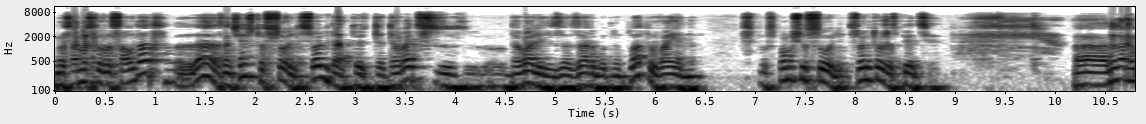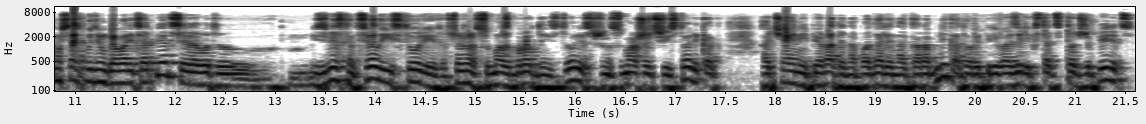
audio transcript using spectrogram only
Но само слово солдат да, означает, что соль, соль, да, то есть давать, давали за заработную плату военным с, с помощью соли. Соль тоже специя. А, ну, так как мы сейчас будем говорить о перце, вот известны целые истории, совершенно сумасбродные истории, совершенно сумасшедшие истории, как отчаянные пираты нападали на корабли, которые перевозили, кстати, тот же перец,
